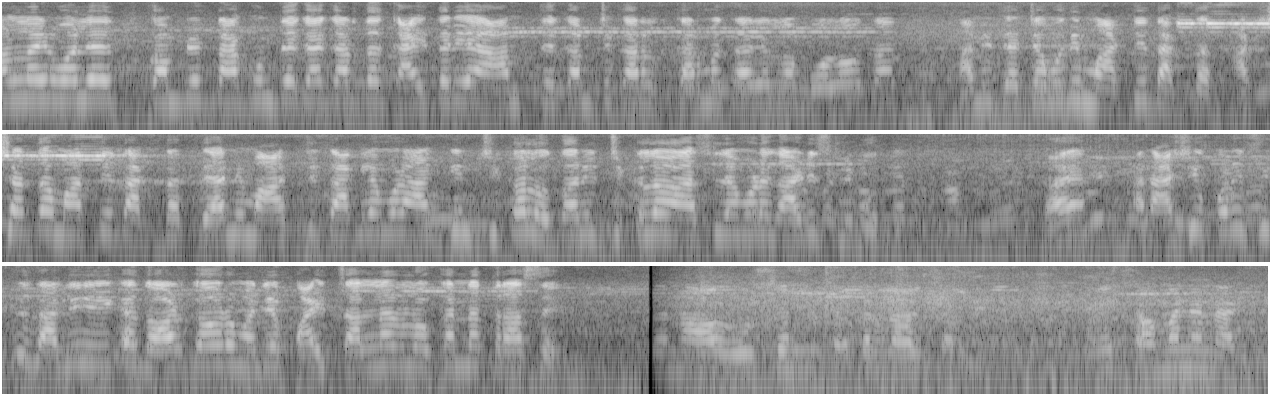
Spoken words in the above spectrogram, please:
ऑनलाईनवाले कंप्लेंट टाकून ते काय करतात? काहीतरी आमचे आमचे कर कर्मचाऱ्यांना बोलवतात आणि त्याच्यामध्ये माती टाकतात. अक्षरशः माती टाकतात. ते आणि माती टाकल्यामुळे आणखीन चिखल होतं आणि चिखल असल्यामुळे गाडी स्लिप होते. काय? आणि अशी परिस्थिती झाली. एका का दौडकावर म्हणजे पायी चालणाऱ्या लोकांना त्रास आहे. नाव रोशन शर्मा एक सामान्य नागरिक.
